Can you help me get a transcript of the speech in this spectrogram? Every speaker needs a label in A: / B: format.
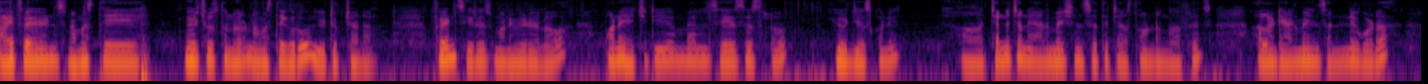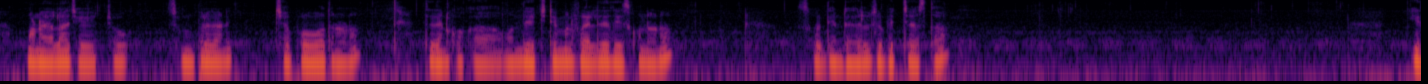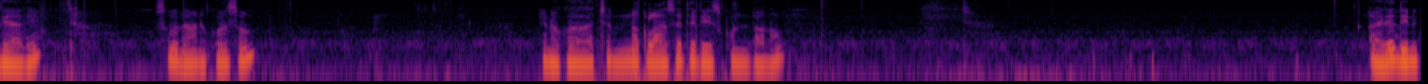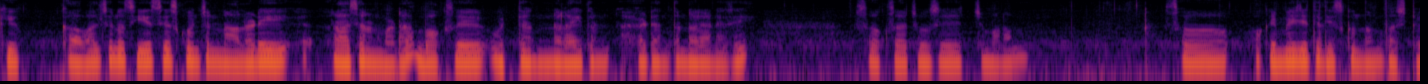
A: Hi friends నమస్తే. మీరు చూస్తున్నారు నమస్తే గురు యూట్యూబ్ ఛానల్. ఫ్రెండ్స్ ఈరోజు మన వీడియోలో మన హెచ్టిఎంఎల్ సిఎస్ఎస్లో యూజ్ చేసుకొని చిన్న చిన్న యానిమేషన్స్ అయితే చేస్తూ ఉంటాం కదా ఫ్రెండ్స్. అలాంటి యానిమేషన్స్ అన్నీ కూడా మనం ఎలా చేయొచ్చు? సింపుల్గానే చెప్పబోతున్నాను. అయితే దానికి ఒక ముందు హెచ్టిఎంఎల్ ఫైల్ అయితే తీసుకున్నాను. సో దీని రిజల్ట్ చూపించేస్తా. ఇదే అది. సో దానికోసం నేను ఒక చిన్న క్లాస్ అయితే తీసుకుంటాను. అయితే దీనికి కావాల్సిన సిఎస్ఎస్ కొంచెం ఆల్రెడీ రాశాను అనమాట బాక్స్ విత్ ఉండాలి హైట్ హైట్ ఎంత ఉండాలి అనేసి. సో ఒకసారి చూసేయచ్చు మనం. సో ఒక ఇమేజ్ అయితే తీసుకుందాం ఫస్ట్.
